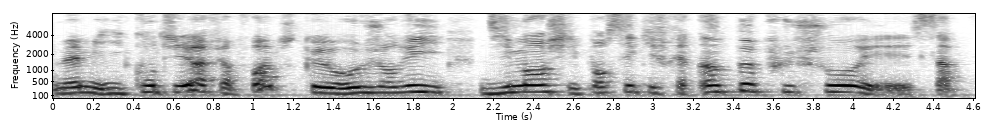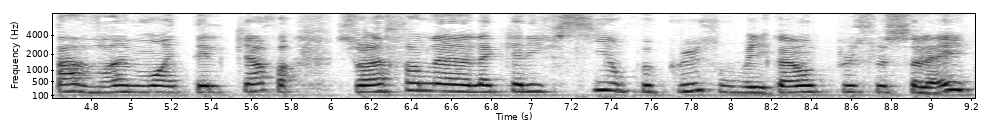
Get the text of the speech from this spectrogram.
même il continue à faire froid parce qu'aujourd'hui, dimanche, il pensait qu'il ferait un peu plus chaud et ça n'a pas vraiment été le cas. Enfin, sur la fin de la, la qualif, si un peu plus, on voyait quand même plus le soleil.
